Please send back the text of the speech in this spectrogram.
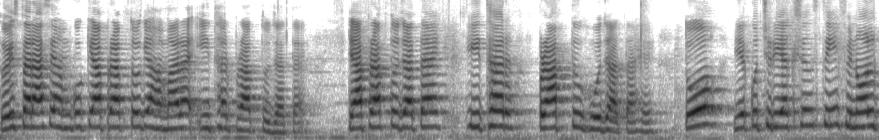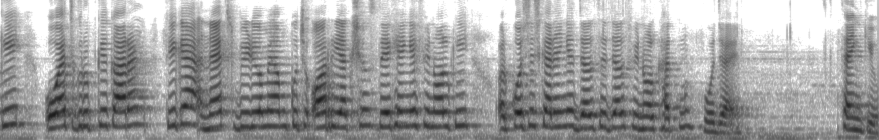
तो इस तरह से हमको क्या प्राप्त हो गया? हमारा ईथर प्राप्त हो जाता है। क्या प्राप्त हो जाता है? ईथर प्राप्त हो जाता है। तो ये कुछ रिएक्शंस थी फिनॉल की ओ OH ग्रुप के कारण, ठीक है? नेक्स्ट वीडियो में हम कुछ और रिएक्शंस देखेंगे फिनॉल की और कोशिश करेंगे जल्द से जल्द फिनॉल ख़त्म हो जाए। थैंक यू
